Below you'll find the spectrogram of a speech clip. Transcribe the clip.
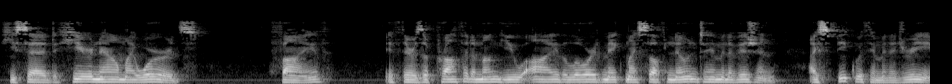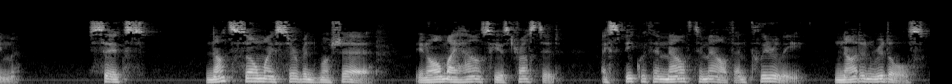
he said, Hear now my words. Five, If there is a prophet among you, I, the Lord, make myself known to him in a vision. I speak with him in a dream. Six, Not so my servant Moshe. In all my house he is trusted. I speak with him mouth to mouth and clearly, not in riddles,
